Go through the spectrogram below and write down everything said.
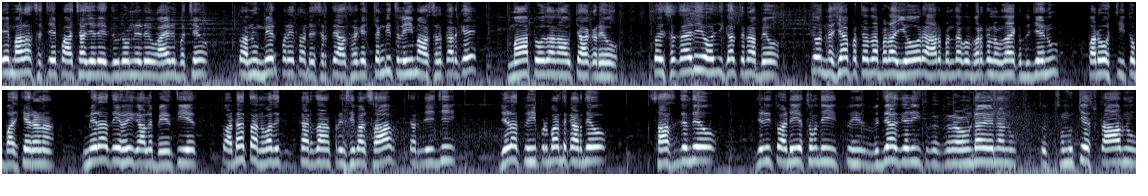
ਇਹ ਮਹਾਰਾਜ ਸੱਚੇ ਪਾਤਸ਼ਾਹ ਜਿਹੜੇ ਦੂਰੋਂ ਨੇੜੇ ਆਏ ਨੇ ਬੱਚਿਓ ਤੁਹਾਨੂੰ ਮਿਹਰ ਪਰੇ ਤੁਹਾਡੇ ਸਿਰ ਤੇ ਆਸਰ ਕੇ ਚੰਗੀ ਤਾਲੀਮ ਹਾਸਲ ਕਰਕੇ ਮਾਂ ਪਿਓ ਦਾ ਨਾਂ ਉੱਚਾ ਕਰਿਓ। ਕੋਈ ਸੋਸਾਇਟੀ ਉਹ ਜੀ ਗਲਤ ਨਾ ਬਿਓ ਕਿ ਉਹ ਨਸ਼ਾ ਪੱਤੇ ਦਾ ਬੜਾ ਜ਼ੋਰ ਹੈ, ਹਰ ਬੰਦਾ ਕੋਈ ਵਰਕ ਲਾਉਂਦਾ ਇੱਕ ਦੂਜੇ ਨੂੰ, ਪਰ ਉਸ ਚੀਜ਼ ਤੋਂ ਬਚ ਕੇ ਰਹਿਣਾ। ਮੇਰਾ ਤੇ ਇਹੋ ਹੀ ਗੱਲ, ਬੇਨਤੀ ਹੈ, ਤੁਹਾਡਾ ਧੰਨਵਾਦ ਕਰਦਾ ਪ੍ਰਿੰਸੀਪਲ ਸਾਹਿਬ ਚਰਨਜੀਤ ਜੀ, ਜਿਹੜਾ ਤੁਸੀਂ ਪ੍ਰਬੰਧ ਕਰਦੇ ਹੋ। ਸਾਥ ਦਿੰਦੇ ਹੋ, ਜਿਹੜੀ ਤੁਹਾਡੀ ਇੱਥੋਂ ਦੀ ਤੁਸੀਂ ਵਿਦਿਆ ਜਿਹੜੀ ਗਰਾਊਂਡ ਹੈ ਇਹਨਾਂ ਨੂੰ ਸਮੁੱਚੇ ਸਟਾਫ ਨੂੰ,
